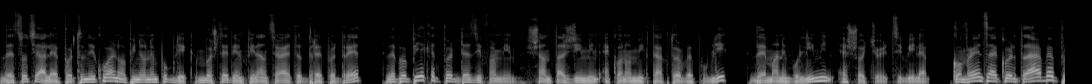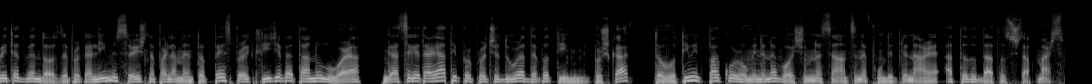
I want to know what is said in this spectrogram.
dhe sociale për të ndikuar në opinionin publik, mbështetjen financiare të drejtpërdrejtë dhe përpjekjet për dezinformim, shantazhimin ekonomik të aktorëve publik, dhe manipulimin e shoqërisë civile. Konferenca e Kryetarëve pritet të vendosë dhe për kalimin sërish në Parlament të pesë projektligjeve të anulluara nga Sekretariati për Procedurat dhe Votimin për shkak të votimit pa kuorumin e nevojshëm në seancën e fundit plenare atë të datës shtatë mars.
